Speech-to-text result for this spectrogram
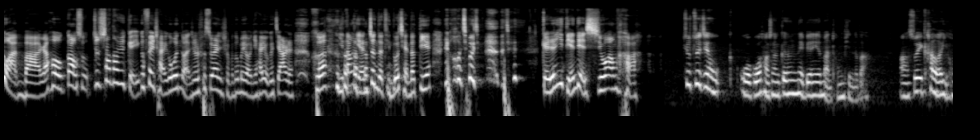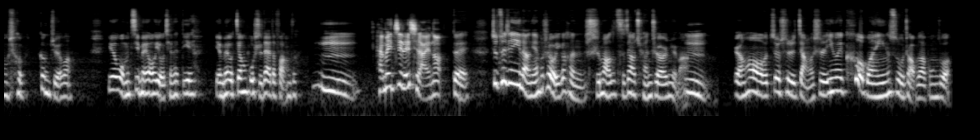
暖吧，然后告诉，就相当于给一个废柴一个温暖，就是说虽然你什么都没有，你还有个家人和你当年挣的挺多钱的爹，然后就就 给人一点点希望吧。就最近我国好像跟那边也蛮同频的吧，啊，所以看了以后就更绝望，因为我们既没有有钱的爹，也没有江湖时代的房子。嗯，还没积累起来呢，对，就最近一两年不是有一个很时髦的词叫全职儿女嘛，嗯然后就是讲的是因为客观因素找不到工作，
